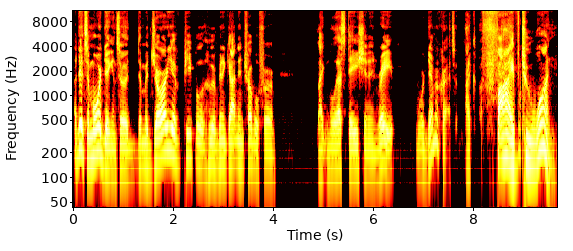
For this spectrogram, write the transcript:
I did some more digging. So the majority of people who have been gotten in trouble for like molestation and rape were Democrats, like five to one.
